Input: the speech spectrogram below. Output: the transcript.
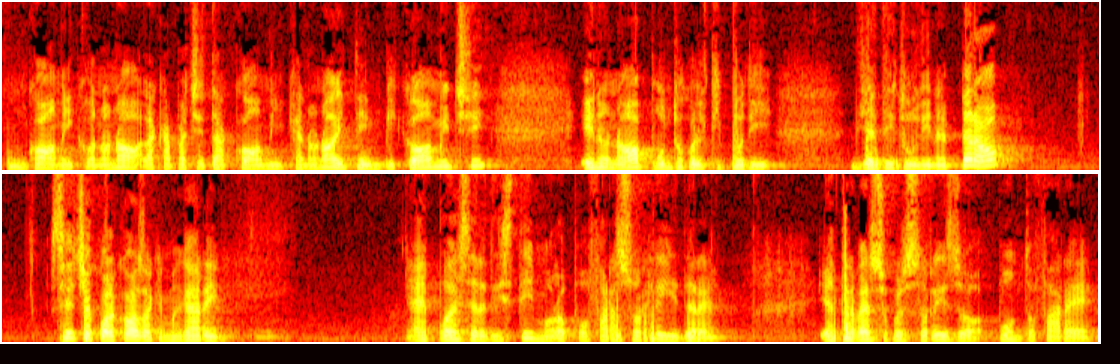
un comico, non ho la capacità comica, non ho i tempi comici e non ho appunto quel tipo di, di attitudine. Però se c'è qualcosa che magari eh, può essere di stimolo, può far sorridere e attraverso quel sorriso appunto fare,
